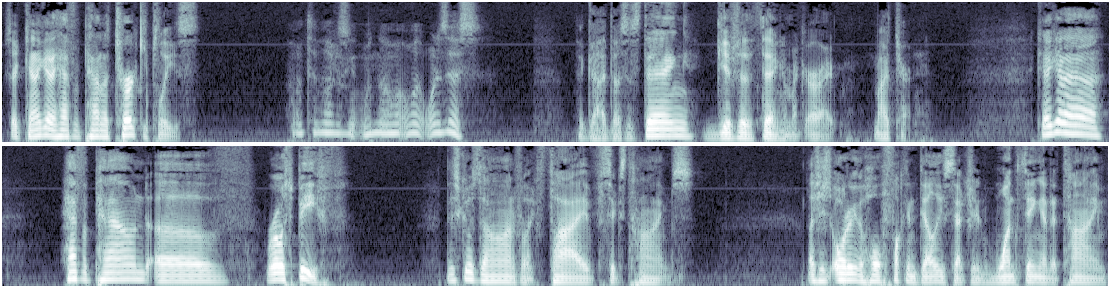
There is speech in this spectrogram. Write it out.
She's like, can I get a half a pound of turkey, please? What the fuck is, what, what, what is this? The guy does his thing, gives her the thing. I'm like, all right, my turn. Can I get a half a pound of roast beef? This goes on for like five, six times. Like she's ordering the whole fucking deli section, one thing at a time.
